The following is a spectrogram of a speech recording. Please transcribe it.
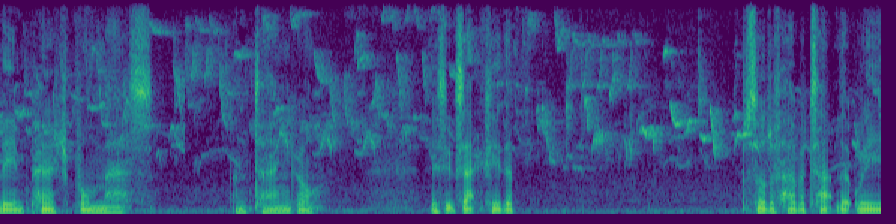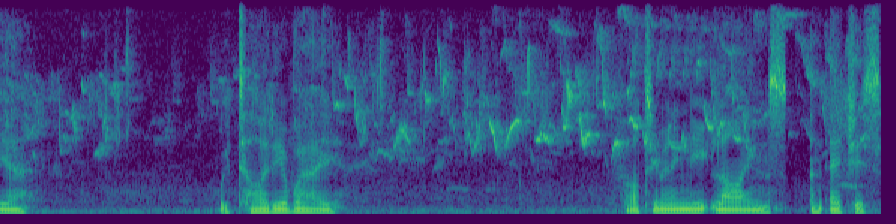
the impenetrable mass and tangle, is exactly the sort of habitat that we uh, we tidy away. Far too many neat lines and edges,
